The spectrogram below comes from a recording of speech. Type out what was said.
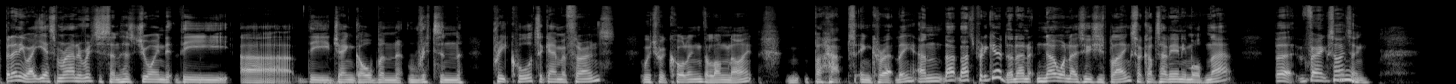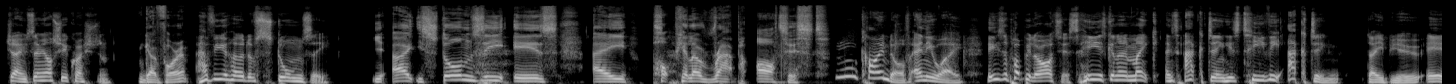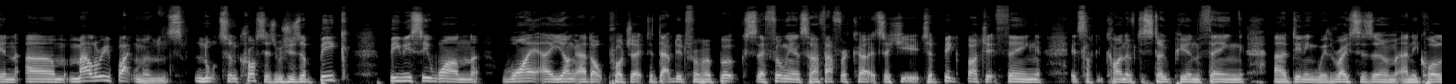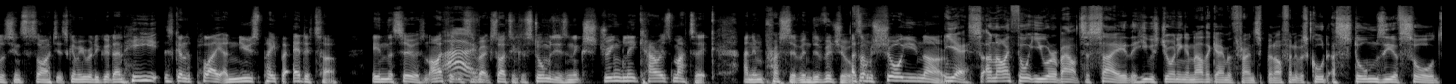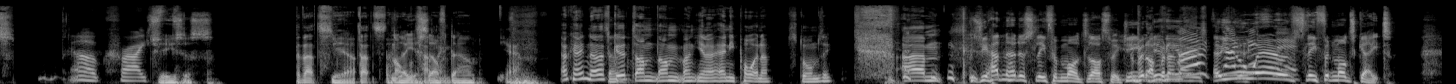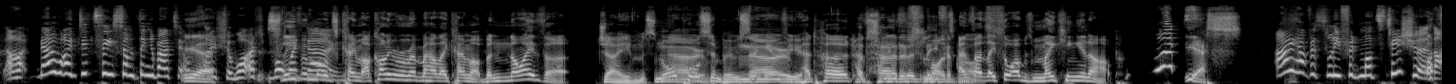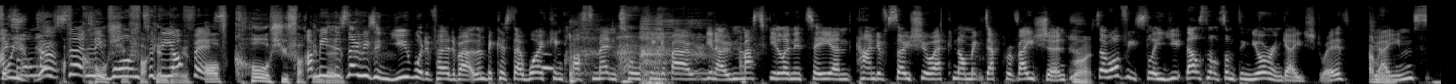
But anyway, yes, Miranda Richardson has joined the uh, the Jane Goldman written prequel to Game of Thrones, which we're calling The Long Night, perhaps incorrectly, and that, that's pretty good. I don't, no one knows who she's playing, so I can't tell you any more than that. But very exciting. James, let me ask you a question. Go for it. Have you heard of Stormzy? Yeah, uh, Stormzy is a popular rap artist. Mm, kind of. Anyway, he's a popular artist. He's going to make his acting, his TV acting debut in um, Malorie Blackman's Noughts and Crosses, which is a big BBC One YA young adult project adapted from her books. They're filming in South Africa. It's a huge, it's a big budget thing. It's like a kind of dystopian thing uh, dealing with racism and equality in society. It's going to be really good. And he is going to play a newspaper editor. In the series, and I think this is very exciting because Stormzy is an extremely charismatic and impressive individual, as I'm sure you know. Yes, and I thought you were about to say that he was joining another Game of Thrones spin off, and it was called A Stormzy of Swords. Oh Christ! Jesus. But that's Yeah, that's not Lay what's yourself happening. down. Yeah. Okay, no, that's good. I'm, I'm, you know, any point in a Stormzy. Um, Because you hadn't heard of Sleaford Mods last week. Do you, But- have but I you, know- Oh, are did you miss aware of it? Sleaford Mods Gate? Uh, no, I did see something about it on Yeah. social. What, what went Sleaford? Mods came. I can't even remember how they came up, but neither James nor No, Paul Simper, who's singing no. in for you, had heard Had of heard of Sleaford Mods. Sleaford In fact, they thought I was making it up. What? Yes. I have a Sleaford Mods T-shirt that I've you- almost yeah. certainly worn to the do. office. Of course you fucking I mean, do. there's no reason you would have heard about them because they're working class men talking about, you know, masculinity and kind of socio-economic deprivation. Right. So obviously, you, that's not something you're engaged with, I mean- James.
